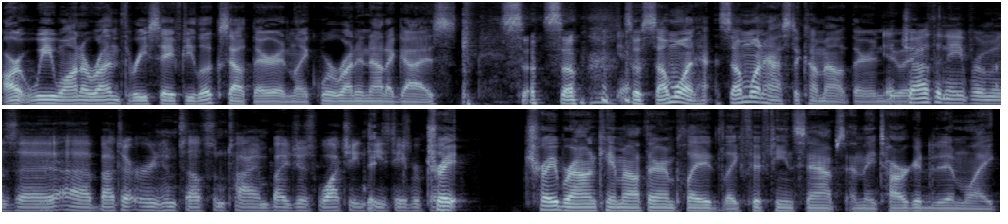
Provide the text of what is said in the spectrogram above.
are we want to run three safety looks out there and like we're running out of guys. So so Yeah. so someone someone has to come out there and Yeah, do it. Johnathan Abram is uh, uh, about to earn himself some time by just watching Teez Tabor. Tre Tre Brown came out there and played like 15 snaps, and they targeted him like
